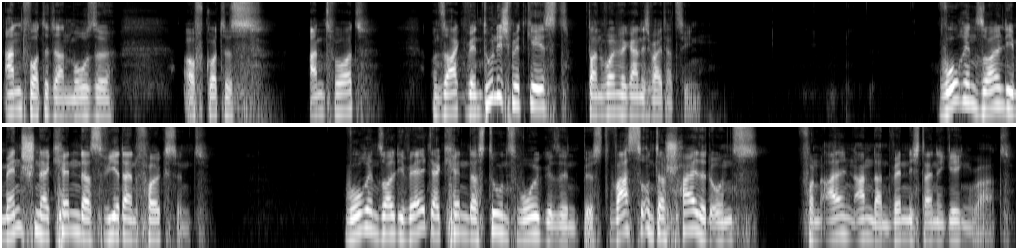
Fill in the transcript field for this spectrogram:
antwortet dann Mose auf Gottes Antwort und sagt, wenn du nicht mitgehst, dann wollen wir gar nicht weiterziehen. Worin sollen die Menschen erkennen, dass wir dein Volk sind? Worin soll die Welt erkennen, dass du uns wohlgesinnt bist? Was unterscheidet uns von allen anderen, wenn nicht deine Gegenwart?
